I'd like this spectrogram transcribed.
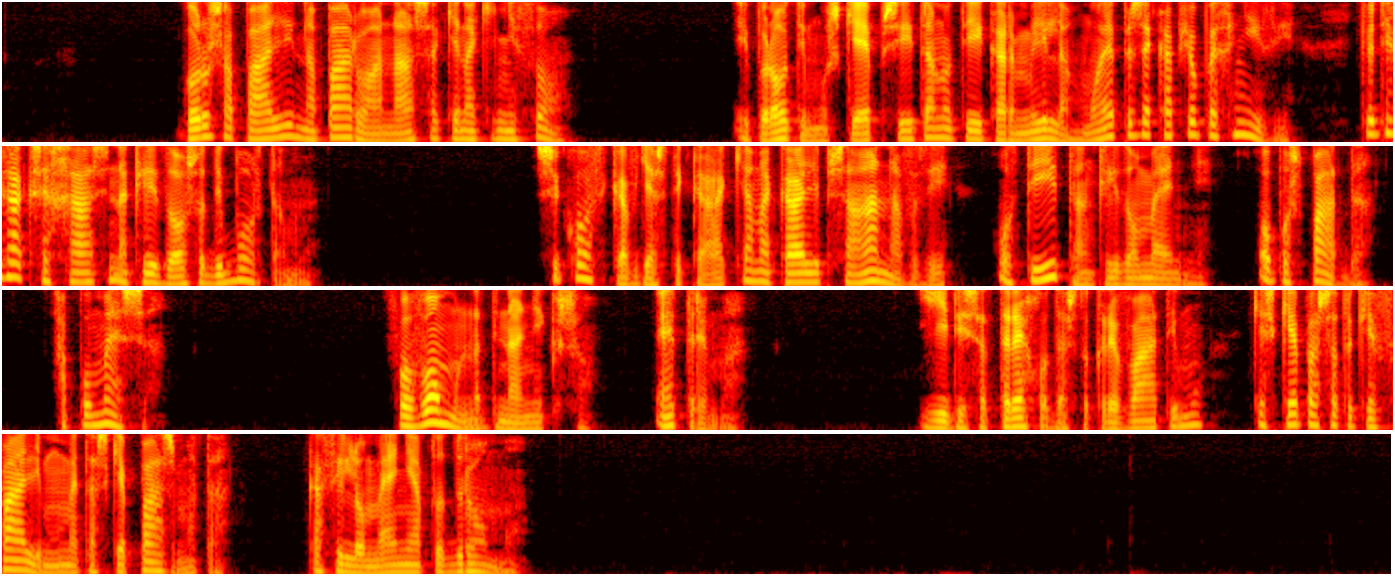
Μπορούσα πάλι να πάρω ανάσα και να κινηθώ. Η πρώτη μου σκέψη ήταν ότι η Καρμίλα μου έπαιζε κάποιο παιχνίδι και ότι είχα ξεχάσει να κλειδώσω την πόρτα μου. Σηκώθηκα βιαστικά και ανακάλυψα άναυδη ότι ήταν κλειδωμένη, όπως πάντα, από μέσα. Φοβόμουν να την ανοίξω. Έτρεμα. Γύρισα τρέχοντας στο κρεβάτι μου και σκέπασα το κεφάλι μου με τα σκεπάσματα, καθυλωμένη από τον τρόμο.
